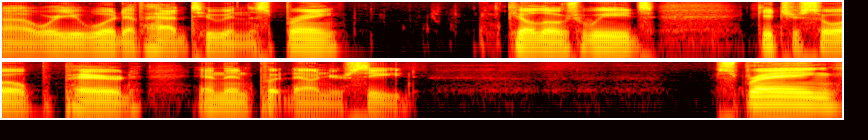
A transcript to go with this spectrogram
uh, where you would have had to in the spring. Kill those weeds, get your soil prepared, and then put down your seed. Spraying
